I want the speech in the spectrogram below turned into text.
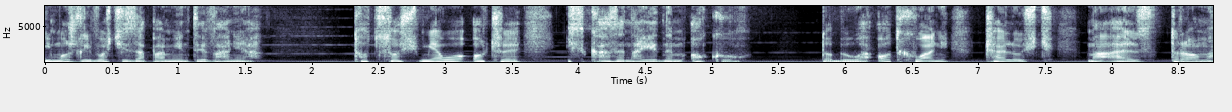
i możliwości zapamiętywania – To coś miało oczy i skazę na jednym oku. To była otchłań, czeluść, maelstrom,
